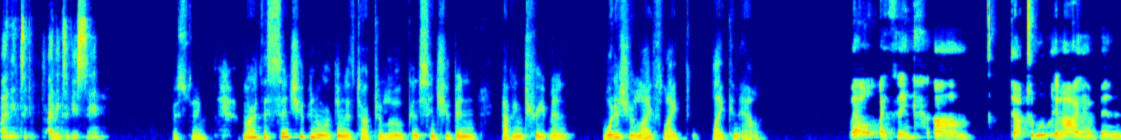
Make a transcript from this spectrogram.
I need to I need to be seen. Interesting. Martha, since you've been working with Dr. Luc and since you've been having treatment, what is your life like like now? Well, I think um, Dr. Luc and I have been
